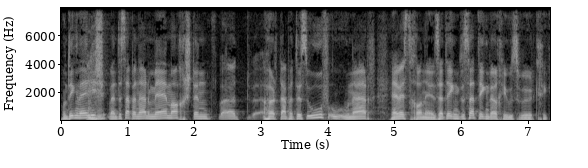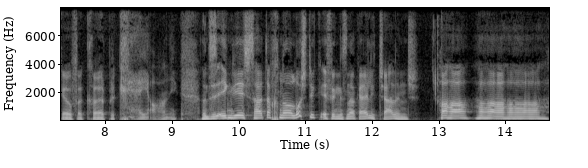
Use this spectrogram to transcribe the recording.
Und irgendwann ist, wenn du das eben mehr machst, dann äh, hört eben das auf und, und dann, ja, ich doch auch nicht, es hat, irgend, das hat irgendwelche Auswirkungen auf den Körper, keine Ahnung. Und es, irgendwie ist es halt einfach noch lustig, ich finde es noch eine geile Challenge. Haha, haha, haha,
